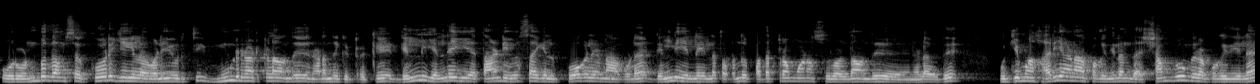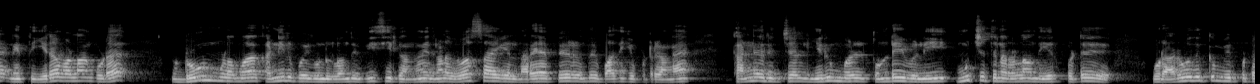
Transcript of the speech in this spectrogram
ஒரு ஒன்பது அம்ச கோரிக்கைகளை வலியுறுத்தி மூன்று நாட்களா வந்து நடந்துகிட்டு இருக்கு. டெல்லி எல்லையை தாண்டி விவசாயிகள் போகலைன்னா கூட டெல்லி எல்லையில தொடர்ந்து பதற்றமான சூழல் தான் வந்து நிலவுது. முக்கியமாக ஹரியானா பகுதியில் இந்த ஷம்புங்கிற பகுதியில் நேற்று இரவெல்லாம் கூட ட்ரோன் மூலமாக கண்ணீர் போய் குண்டுகளை வந்து வீசியிருக்காங்க. இதனால் விவசாயிகள் நிறைய பேர் வந்து பாதிக்கப்பட்டிருக்காங்க. கண்ணெரிச்சல் இருமல் தொண்டை வலி மூச்சு திணறல்லாம் வந்து ஏற்பட்டு ஒரு அறுபதுக்கும் மேற்பட்ட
